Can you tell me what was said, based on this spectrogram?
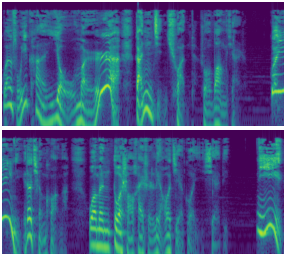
官府一看有门啊，赶紧劝他。说王先生，关于你的情况啊，我们多少还是了解过一些的。你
